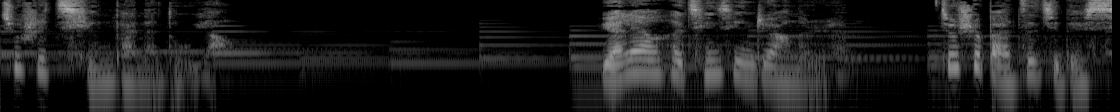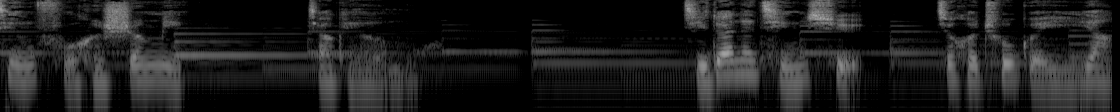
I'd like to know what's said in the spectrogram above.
就是情感的毒药。原谅和轻信这样的人，就是把自己的幸福和生命交给恶魔。极端的情绪就和出轨一样，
